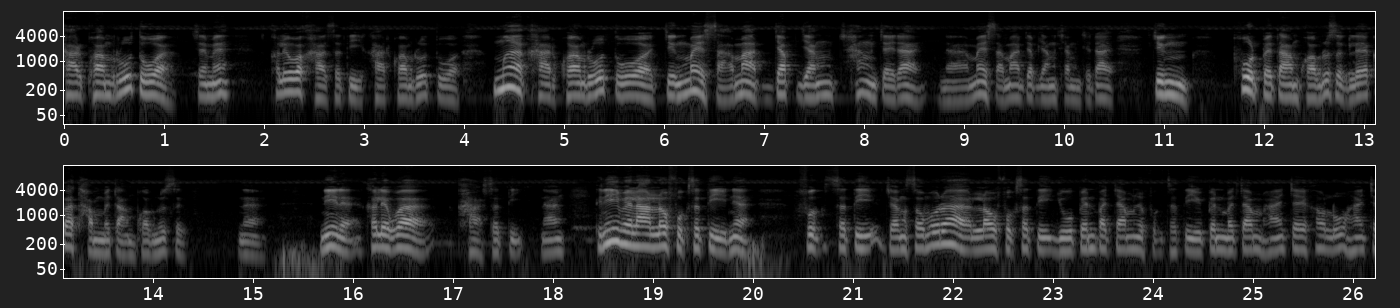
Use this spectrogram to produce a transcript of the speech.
ขาดความรู้ตัวใช่ไหม เขาเรียกว่าขาดสติขาดความรู้ตัว เมื่อขาดความรู้ตัวจึงไม่สามารถยับยั้งชั่งใจได้นะไม่สามารถยับยั้งชั่งใจได้ จึงพูดไปตามความรู้สึกแล้วก็ทำไปตามความรู้สึกนะนี่แหละเขาเรียกว่าขาดสตินะทีนี้เวลาเราฝึกสติเนี่ย ฝึกสติอย่างสมมติว่าเราฝึกสติอยู่เป็นประจำเนี่ยฝึกสติอยู่เป็นประจำหายใจเข้ารู้หายใจ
